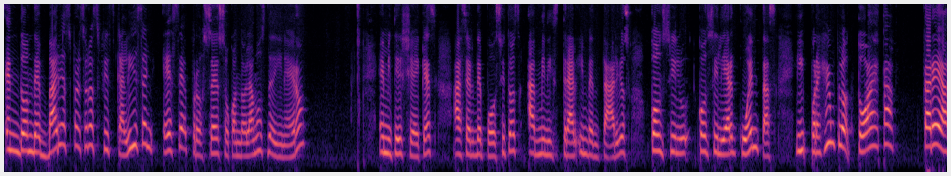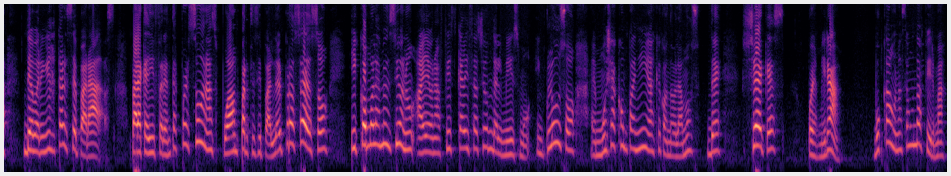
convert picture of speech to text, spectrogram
en donde varias personas fiscalicen ese proceso. Cuando hablamos de dinero, emitir cheques, hacer depósitos, administrar inventarios, conciliar cuentas. Y, por ejemplo, todas estas tareas deberían estar separadas para que diferentes personas puedan participar del proceso y como les menciono, haya una fiscalización del mismo. Incluso hay muchas compañías que cuando hablamos de cheques, pues mira, busca una segunda firma,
